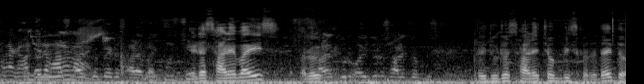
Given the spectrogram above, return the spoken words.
সাড়ে চব্বিশ, এটা সাড়ে বাইশ এটা সাড়ে বাইশ আর ওই সাড়ে দুটো ওই দুটো সাড়ে চব্বিশ ওই দুটো সাড়ে চব্বিশ করে তাই তো?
